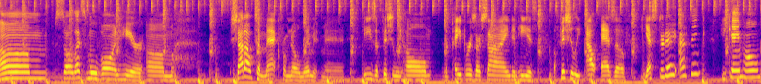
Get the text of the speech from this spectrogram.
Um, so let's move on here. Um, shout out to Mac from No Limit, man. He's officially home. The papers are signed, and he is officially out as of yesterday. I think he came home.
